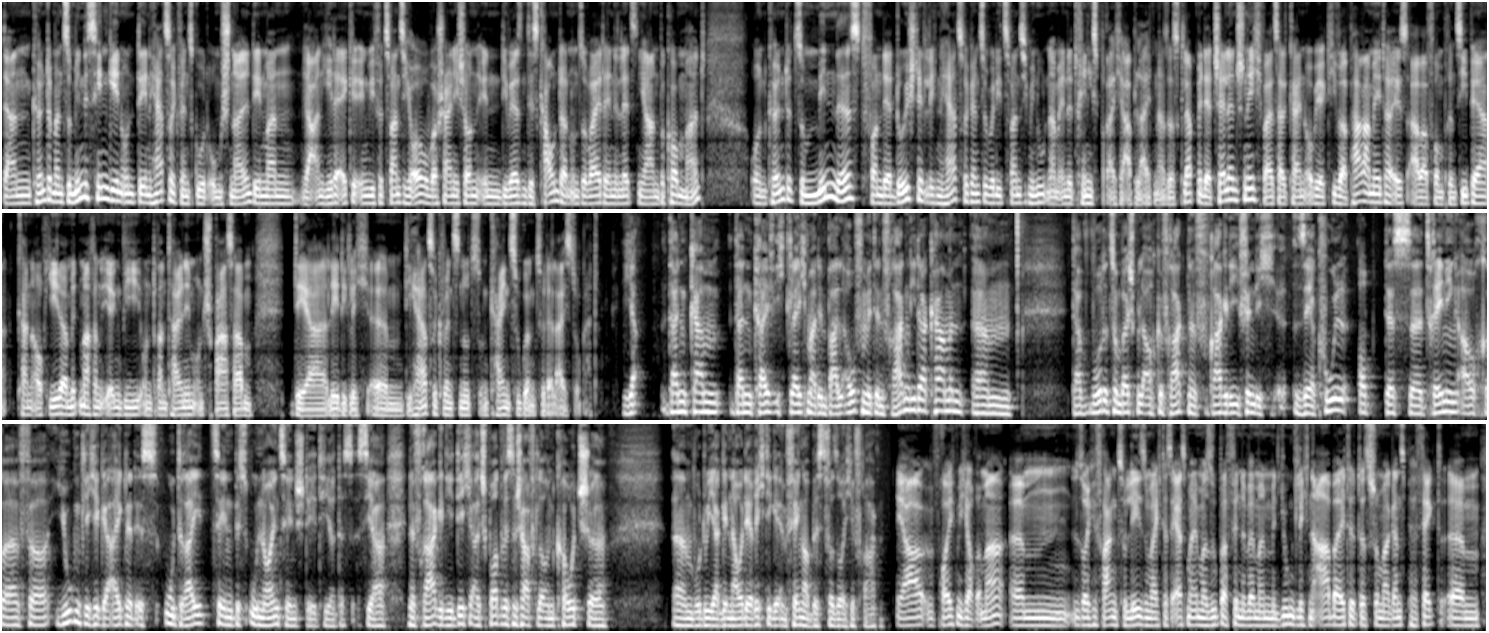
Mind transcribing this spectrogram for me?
dann könnte man zumindest hingehen und den Herzfrequenzgurt umschnallen, den man ja an jeder Ecke irgendwie für 20 Euro wahrscheinlich schon in diversen Discountern und so weiter in den letzten Jahren bekommen hat und könnte zumindest von der durchschnittlichen Herzfrequenz über die 20 Minuten am Ende Trainingsbereiche ableiten. Also das klappt mit der Challenge nicht, weil es halt kein objektiver Parameter ist, aber vom Prinzip her kann auch jeder mitmachen irgendwie und dran teilnehmen und Spaß haben, der lediglich ähm, die Herzfrequenz nutzt und keinen Zugang zu der Leistung hat. Ja, dann kam, dann greife ich gleich mal den Ball auf mit den Fragen, die da kamen. Ähm, da wurde zum Beispiel auch gefragt, eine Frage, die finde ich sehr cool, ob das äh, Training auch äh, für Jugendliche geeignet ist. U13 bis U19 steht hier. Das ist ja eine Frage, die dich als Sportwissenschaftler und Coach äh, ähm, wo du ja genau der richtige Empfänger bist für solche Fragen. Ja, freue ich mich auch immer, ähm, solche Fragen zu lesen, weil ich das erstmal immer super finde, wenn man mit Jugendlichen arbeitet, das ist schon mal ganz perfekt. Ähm,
